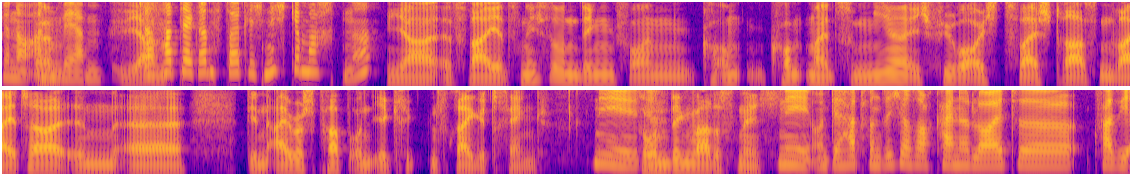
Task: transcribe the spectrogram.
genau, anwerben. ja. das hat der ganz deutlich nicht gemacht, ne? ja, es war jetzt nicht so ein Ding von, komm, kommt mal zu mir, ich führe euch zwei Straßen weiter in äh, den Irish Pub und ihr kriegt ein Freigetränk. Nee, So ein Ding war das nicht. nee, und der hat von sich aus auch keine Leute, quasi,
